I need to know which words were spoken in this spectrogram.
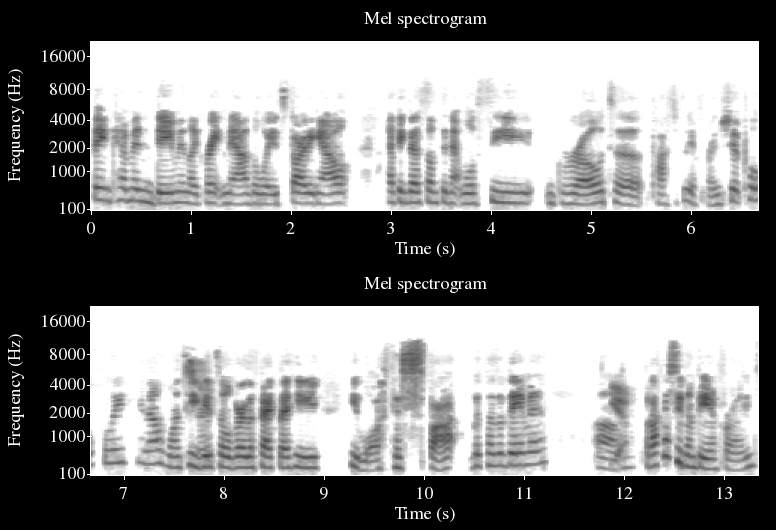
think him and Damon, like right now, the way it's starting out, I think that's something that we'll see grow to possibly a friendship. Hopefully, you know, once he Same. gets over the fact that he he lost his spot because of Damon. Yeah, Um, but I can see them being friends.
